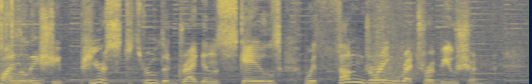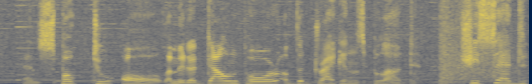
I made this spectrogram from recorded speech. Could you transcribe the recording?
Finally, she pierced through the dragon's scales with thundering retribution and spoke to all amid a downpour of the dragon's blood. She said,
